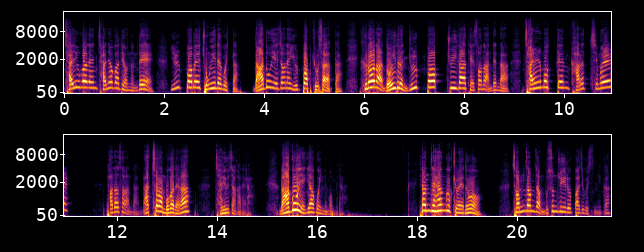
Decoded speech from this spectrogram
자유가 된 자녀가 되었는데 율법의 종이 되고 있다. 나도 예전에 율법 교사였다. 그러나 너희들은 율법주의가 돼서는 안 된다. 잘못된 가르침을 받아서 한다. 나처럼 뭐가 되라? 자유자가 되라. 라고 얘기하고 있는 겁니다. 현재 한국 교회도 점점점 무슨 주의로 빠지고 있습니까?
